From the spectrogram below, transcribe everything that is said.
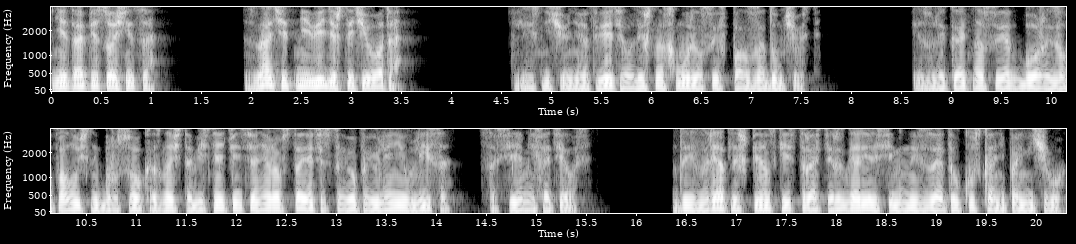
Не та песочница. Значит, не видишь ты чего-то. Лис ничего не ответил, лишь нахмурился и впал в задумчивость. Извлекать на свет Божий злополучный брусок, а значит объяснять пенсионеру обстоятельства его появления у Лиса, совсем не хотелось. Да и вряд ли шпионские страсти разгорелись именно из-за этого куска не пойми чего.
